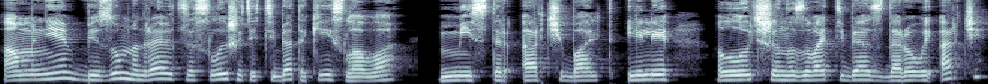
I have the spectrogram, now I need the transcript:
А мне безумно нравится слышать от тебя такие слова, мистер Арчибальд, или лучше называть тебя здоровый Арчи?»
